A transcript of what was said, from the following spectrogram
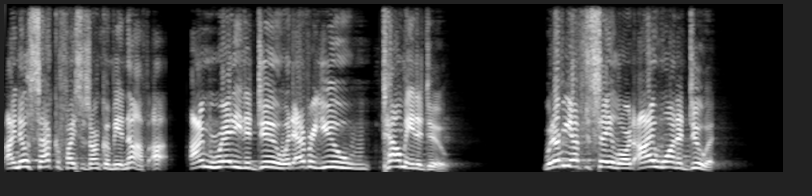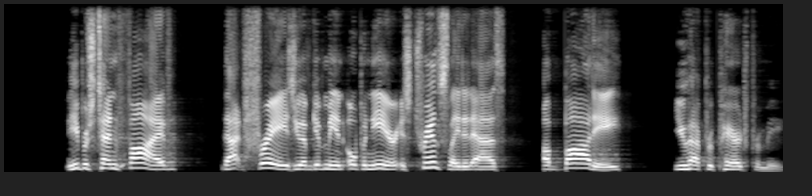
I know sacrifices aren't going to be enough. I, I'm ready to do whatever you tell me to do. Whatever you have to say, Lord, I want to do it. Hebrews 10 5, that phrase, you have given me an open ear, is translated as a body you have prepared for me.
